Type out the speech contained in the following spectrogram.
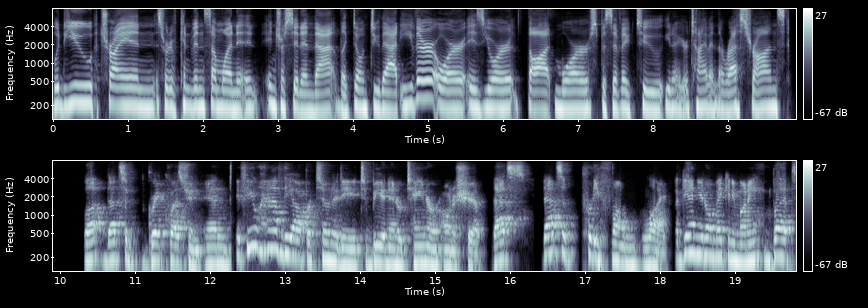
Would you try and sort of convince someone interested in that, like, don't do that either? Or is your thought more specific to, you know, your time in the restaurants? Well, that's a great question. And if you have the opportunity to be an entertainer on a ship, that's that's a pretty fun life. Again, you don't make any money, but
